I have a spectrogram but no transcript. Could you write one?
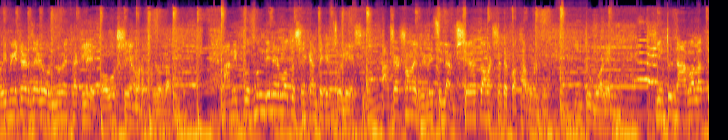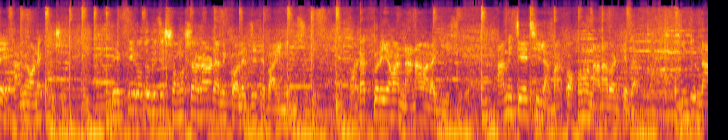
ওই মেয়েটার জায়গায় অন্য মেয়ে থাকলে অবশ্যই আমার ভালো লাগতো। আমি প্রথম দিনের মতো সেখান থেকে চলে আসি আসার সময় ভেবেছিলাম সে হয়তো আমার সাথে কথা বলবে, কিন্তু বলেনি। কিন্তু না বলাতে আমি অনেক খুশি। ব্যক্তিগত কিছু সমস্যার কারণে আমি কলেজ যেতে পারিনি কিছুদিন। হঠাৎ করেই আমার নানা মারা গিয়েছিল। আমি চেয়েছিলাম আর কখনো নানা বাড়িতে যাব কিন্তু না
